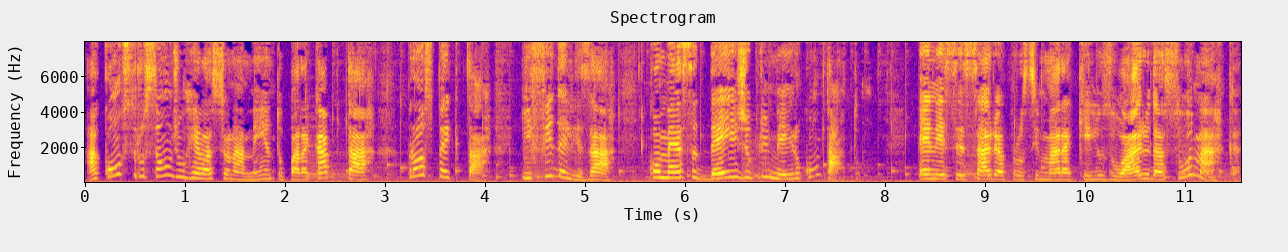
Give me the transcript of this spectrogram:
A construção de um relacionamento para captar, prospectar e fidelizar começa desde o primeiro contato. É necessário aproximar aquele usuário da sua marca,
